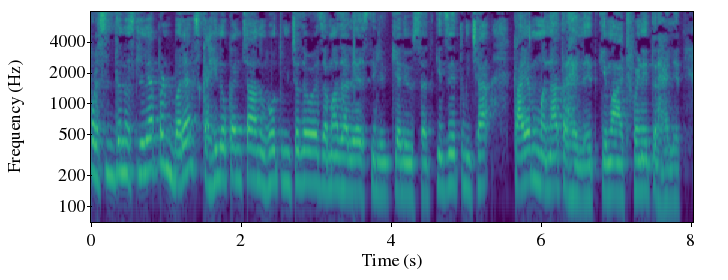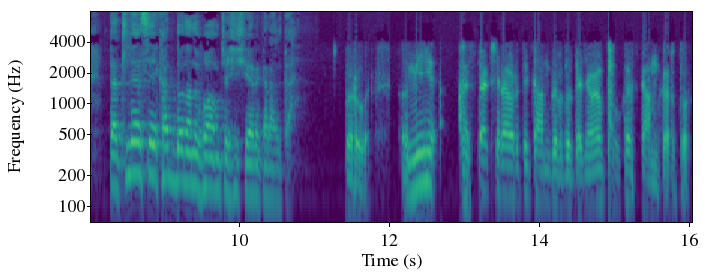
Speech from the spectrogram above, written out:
प्रसिद्ध नसलेल्या पण बऱ्याच काही लोकांचा अनुभव तुमच्याजवळ जमा झाले असतील इतक्या दिवसात की जे तुमच्या कायम मनात राहिलेत किंवा आठवणीत राहिलेत. त्यातले असे एखाद दोन अनुभव आमच्याशी शेअर कराल का? बरोबर. मी हस्ताक्षरावरती काम करतो त्याच्यामुळे फोकस काम करतो.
